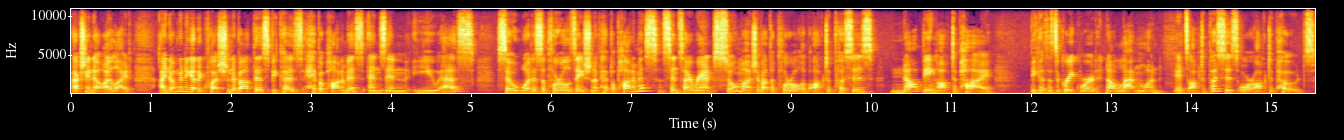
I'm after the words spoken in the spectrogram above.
Actually, no, I lied. I know I'm going to get a question about this because hippopotamus ends in US. So, what is the pluralization of hippopotamus? Since I rant so much about the plural of octopuses not being octopi, because it's a Greek word, not a Latin one, it's octopuses or octopodes,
